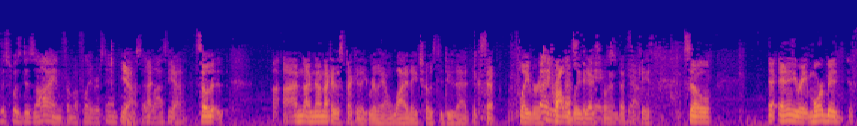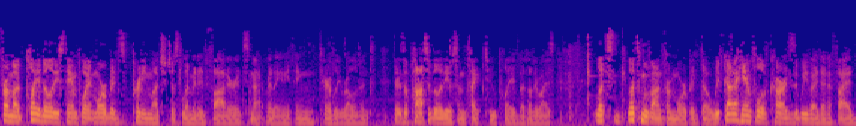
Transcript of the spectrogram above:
This was designed from a flavor standpoint. Yeah, I- yeah. time. So th- I- I'm, I'm not going to speculate really on why they chose to do that, except flavor is Anyway, probably the, the explanation. That's yeah. the case. So at any rate, morbid from a playability standpoint, morbid's pretty much just limited fodder. It's not really anything terribly relevant. There's a possibility of some type two play, but otherwise, let's let's move on from morbid though. We've got a handful of cards that we've identified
